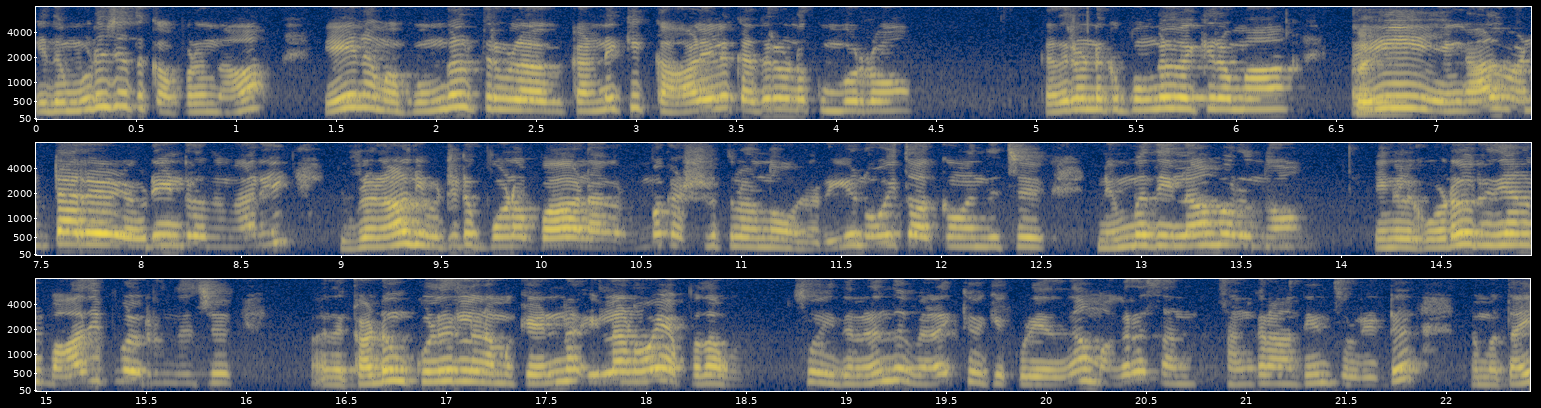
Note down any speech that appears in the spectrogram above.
இது முடிஞ்சதுக்கு அப்புறம் தான் ஏன் நம்ம பொங்கல் திருவிழா கண்ணைக்கு காலையில கதிரவனை கும்பிடுறோம்? கதிரவனுக்கு பொங்கல் வைக்கிறோமா? ஏய் எங்க ஆள் வந்துட்டாரு அப்படின்றது மாதிரி இவ்வளவு நாள் நீ விட்டுட்டு போனப்பா நாங்க ரொம்ப கஷ்டத்துல இருந்தோம். நிறைய நோய் தாக்கம் வந்துச்சு நிம்மதி இல்லாம இருந்தோம். எங்களுக்கு உடல் ரீதியான பாதிப்புகள் இருந்துச்சு. அந்த கடும் குளிர்ல நமக்கு என்ன எல்லா நோயும் அப்பதான் வரும். ஸோ இதுல இருந்து விலக்கி வைக்கக்கூடியதுதான் மகர சங் சங்கராந்தின்னு சொல்லிட்டு நம்ம தை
